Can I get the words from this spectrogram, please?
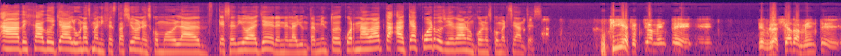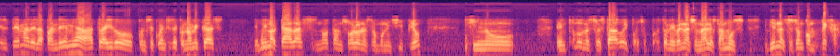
ha dejado ya algunas manifestaciones, como la que se dio ayer en el Ayuntamiento de Cuernavaca. ¿A qué acuerdos llegaron con los comerciantes? Sí, efectivamente, eh, desgraciadamente el tema de la pandemia ha traído consecuencias económicas muy marcadas, no tan solo en nuestro municipio, sino en todo nuestro estado y por supuesto a nivel nacional estamos viendo una situación compleja.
